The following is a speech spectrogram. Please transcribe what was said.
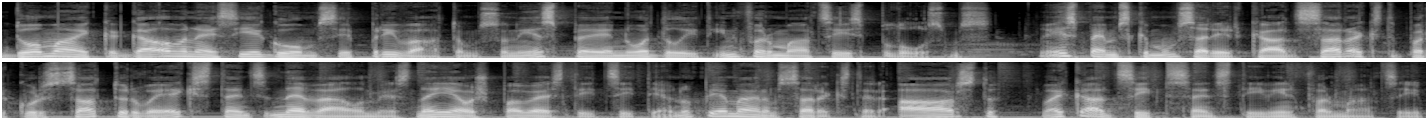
Domāju, ka galvenais iegūms ir privātums un iespēja nodalīt informācijas plūsmas. Iespējams, ka mums arī ir kāda saraksta, par kuras saturu vai eksistenci nevēlamies nejauši pavēstīt citiem, nu, piemēram, saraksta ar ārstu vai kādu citu sensitīvu informāciju.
